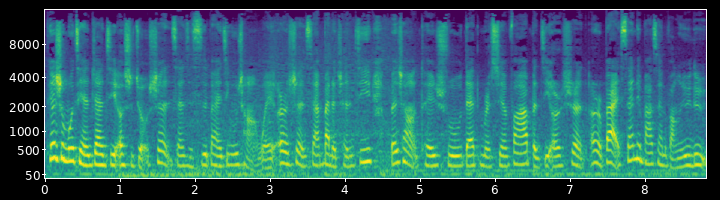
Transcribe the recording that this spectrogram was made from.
天使目前战绩二十九胜三十四败，进入场为二胜三败的成绩。本场推出 Detmer 先发，本季二胜二败，三点八三的防御率。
